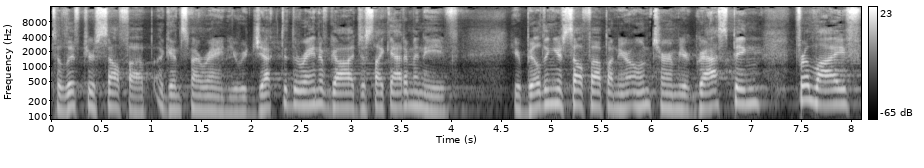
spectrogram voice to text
to lift yourself up against my reign. You rejected the reign of God just like Adam and Eve. You're building yourself up on your own term. You're grasping for life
